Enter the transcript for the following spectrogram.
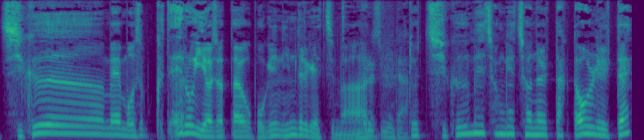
지금의 모습 그대로 이어졌다고 보긴 힘들겠지만 그렇습니다. 또 지금의 청계천을 딱 떠올릴 때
